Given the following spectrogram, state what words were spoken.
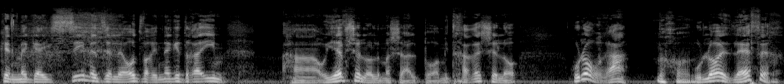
כן, מגייסים את זה לעוד דברים, נגד רעים. האויב שלו, למשל, פה, המתחרה שלו, הוא לא רע. נכון. הוא לא, להפך,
